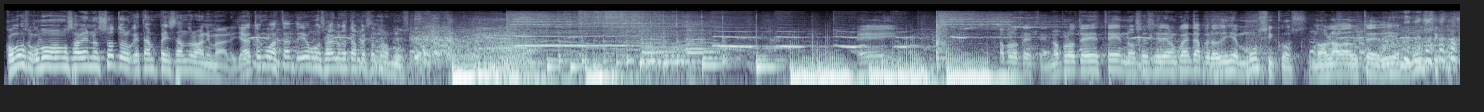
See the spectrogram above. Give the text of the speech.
¿Cómo, ¿Cómo vamos a ver nosotros lo que están pensando los animales? Ya tengo bastante yo como saber lo que están pensando los músicos. No protesten, no protesten, no sé si se dieron cuenta, pero dije músicos, no hablaba de ustedes, dije músicos.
